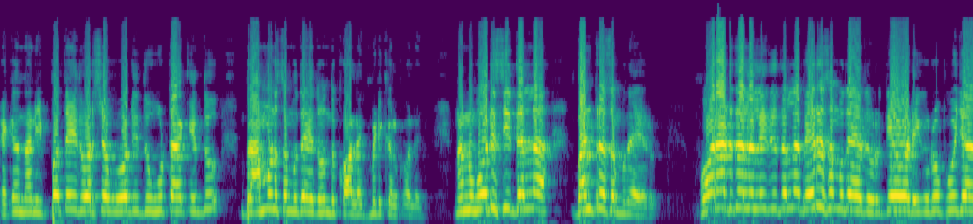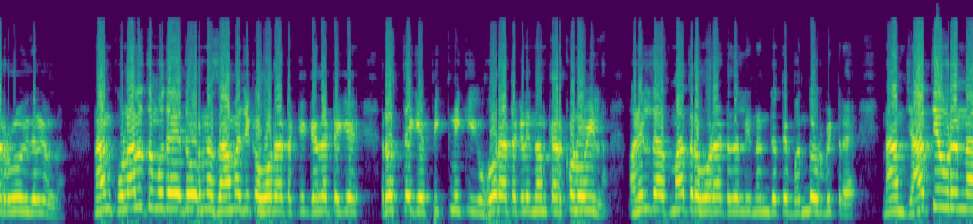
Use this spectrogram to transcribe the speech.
ಯಾಕಂದ್ರೆ ನಾನು ಇಪ್ಪತ್ತೈದು ವರ್ಷ ಓದಿದ್ದು, ಊಟ ಹಾಕಿದ್ದು ಬ್ರಾಹ್ಮಣ ಸಮುದಾಯದ ಒಂದು ಕಾಲೇಜ್ ಮೆಡಿಕಲ್ ಕಾಲೇಜ್ ನನ್ನ ಓದಿಸಿದ್ದೆಲ್ಲ ಬಂಟ್ರ ಸಮುದಾಯರು. ಹೋರಾಟದಲ್ಲಿ ಇದ್ದಿದ್ದೆಲ್ಲ ಬೇರೆ ಸಮುದಾಯದವರು. ದೇವಡಿಗರು, ಪೂಜಾರರು ಇದರೆಲ್ಲ ನಾನು ಕುಲಾಲ ಸಮುದಾಯದವ್ರನ್ನ ಸಾಮಾಜಿಕ ಹೋರಾಟಕ್ಕೆ, ಗಲಾಟೆಗೆ, ರಸ್ತೆಗೆ ಪಿಕ್ನಿಕ್ಗೆ ಹೋರಾಟಗಳಿಗೆ ನಾನು ಕರ್ಕೊಂಡು ಹೋಗಿಲ್ಲ. ಅನಿಲ್ ದಾಸ್ ಮಾತ್ರ ಹೋರಾಟದಲ್ಲಿ ನನ್ನ ಜೊತೆ ಬಂದವ್ರು ಬಿಟ್ರೆ ನಾನು ಜಾತಿಯವರನ್ನ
